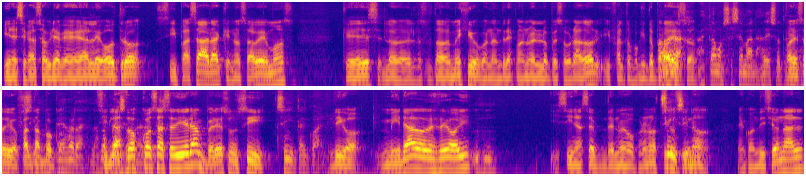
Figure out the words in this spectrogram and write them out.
Y en ese caso habría que agregarle otro, si pasara, que no sabemos, que es el resultado de México con Andrés Manuel López Obrador y falta poquito para eso. Estamos a semanas de eso. Por eso digo, falta poco. Es verdad. Si las dos cosas se dieran, pero es un sí. Sí, tal cual. Digo, mirado desde hoy, y sin hacer de nuevo pronóstico, sino en condicional,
